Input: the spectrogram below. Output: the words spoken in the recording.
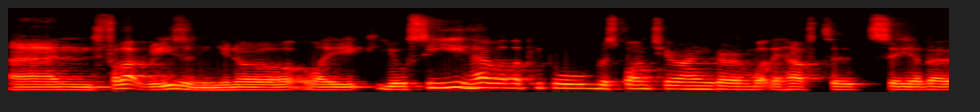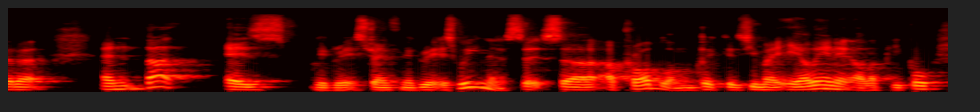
And for that reason, you know, like you'll see how other people respond to your anger and what they have to say about it. And that is your greatest strength and your greatest weakness. It's a, a, problem because you might alienate other people. So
